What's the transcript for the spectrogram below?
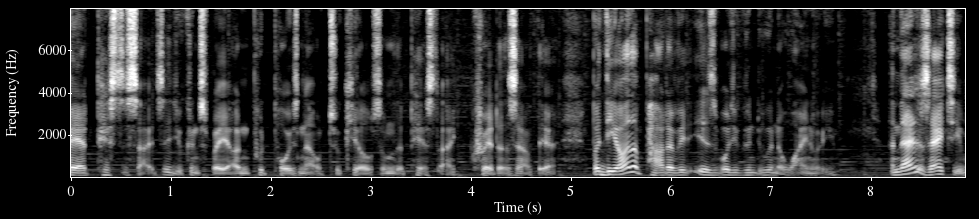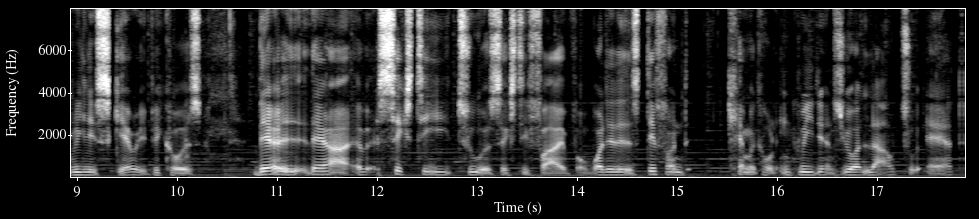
bad pesticides that you can spray out and put poison out to kill some of the the pest-like critters out there. But the other part of it is what you can do in a winery. And that is actually really scary because there, there are 62 or 65 or what it is, different chemical ingredients you're allowed to add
